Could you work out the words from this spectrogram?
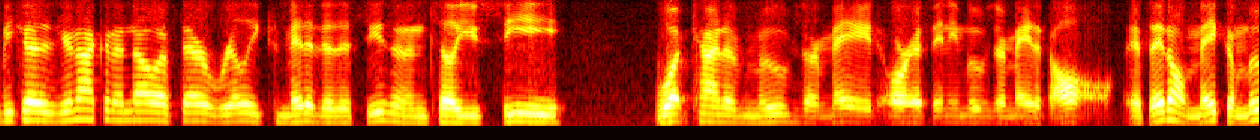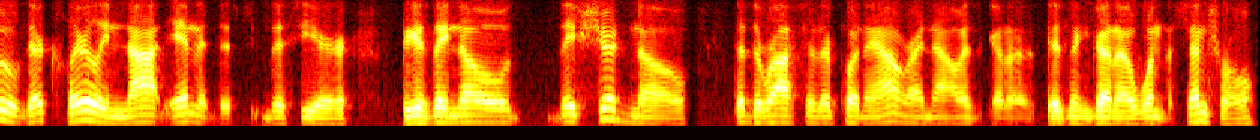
because you're not going to know if they're really committed to this season until you see what kind of moves are made or if any moves are made at all. If they don't make a move, they're clearly not in it this this year because they know they should know that the roster they're putting out right now is gonna isn't gonna win the Central.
